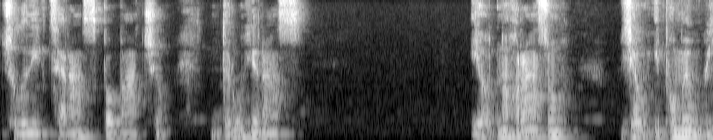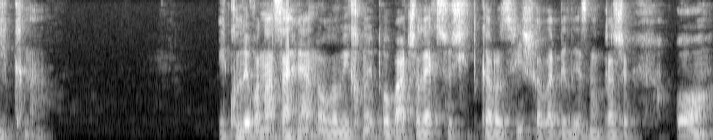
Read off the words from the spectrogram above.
Чоловік це раз побачив, другий раз. І одного разу взяв і помив вікна. І коли вона заглянула в вікно і побачила, як сусідка розвішала білизну, каже: О,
